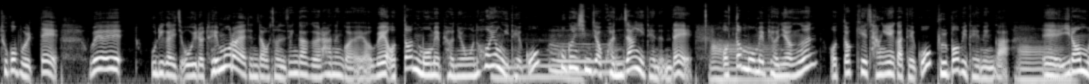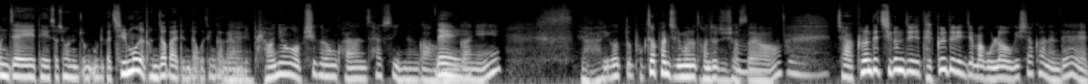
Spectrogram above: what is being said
두고 볼 때 왜 우리가 이제 오히려 되물어야 된다고 저는 생각을 하는 거예요. 왜 어떤 몸의 변형은 허용이 되고 음. 혹은 심지어 권장이 되는데 아. 어떤 몸의 변형은 어떻게 장애가 되고 불법이 되는가. 아. 예, 이런 문제에 대해서 저는 좀 우리가 질문을 던져봐야 된다고 생각을 네. 합니다. 변형 없이 그럼 과연 살 수 있는가 네. 인간이. 야, 이것도 복잡한 질문을 던져주셨어요. 음. 음. 자, 그런데 지금 이제 댓글들이 이제 막 올라오기 시작하는데,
